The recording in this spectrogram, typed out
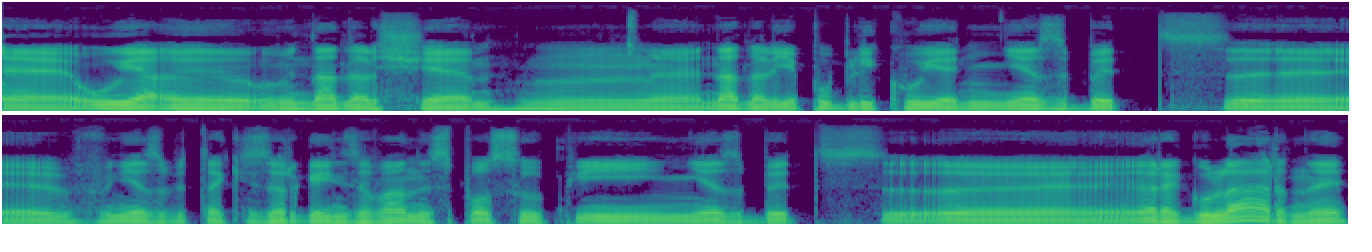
e, e, nadal się, nadal je publikuję niezbyt, w niezbyt taki zorganizowany sposób i niezbyt regularny,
